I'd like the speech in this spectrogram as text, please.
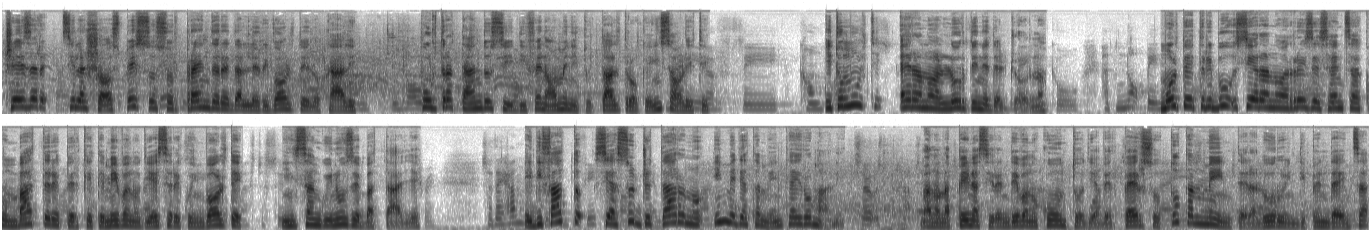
Cesare si lasciò spesso sorprendere dalle rivolte locali pur trattandosi di fenomeni tutt'altro che insoliti. I tumulti erano all'ordine del giorno. Molte tribù si erano arrese senza combattere perché temevano di essere coinvolte in sanguinose battaglie e di fatto si assoggettarono immediatamente ai romani. Ma non appena si rendevano conto di aver perso totalmente la loro indipendenza,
